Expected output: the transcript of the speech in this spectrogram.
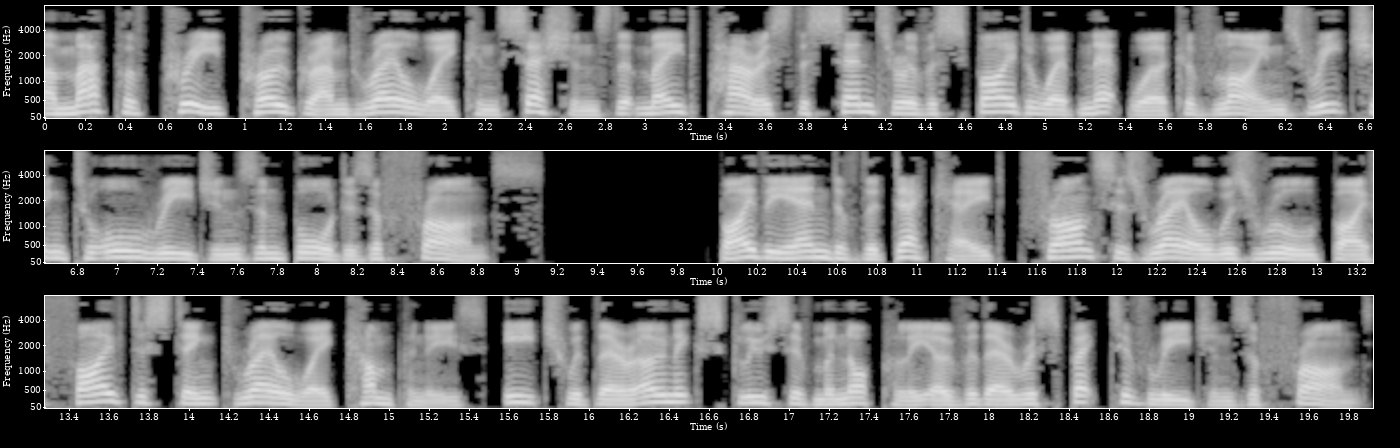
a map of pre-programmed railway concessions that made Paris the center of a spiderweb network of lines reaching to all regions and borders of France. By the end of the decade, France's rail was ruled by five distinct railway companies, each with their own exclusive monopoly over their respective regions of France.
